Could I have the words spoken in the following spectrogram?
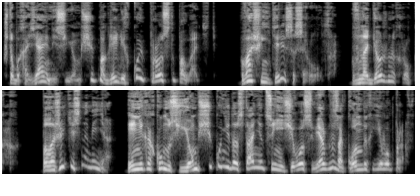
чтобы хозяин и съемщик могли легко и просто поладить. Ваши интересы, сэр Уолтер, в надежных руках. Положитесь на меня, и никакому съемщику не достанется ничего сверх законных его прав.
